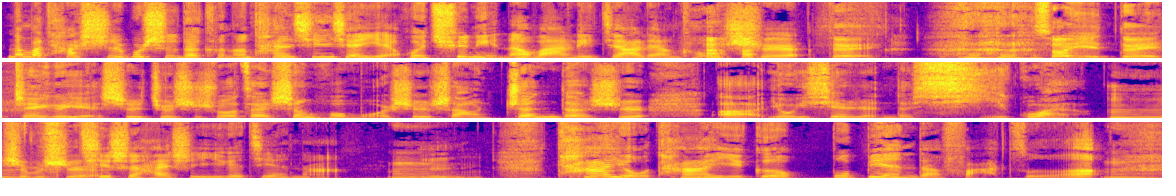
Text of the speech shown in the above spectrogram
那么他时不时的可能贪新鲜，也会去你那碗里加两口吃，对。所以，对这个也是，就是说，在生活模式上，真的是啊，有一些人的习惯，嗯，是不是？其实还是一个接纳，嗯，他有他一个不变的法则，嗯，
